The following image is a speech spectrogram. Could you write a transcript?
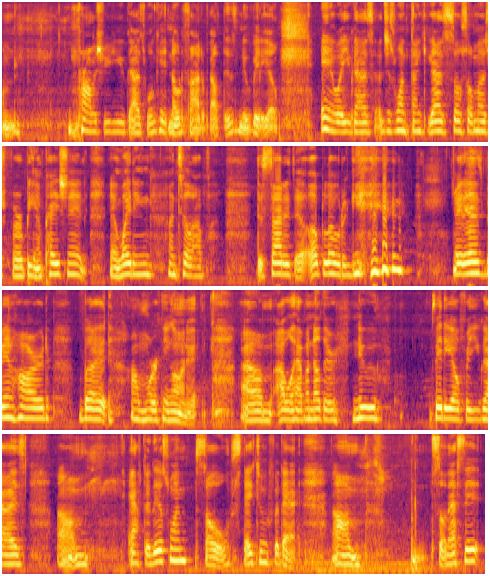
I'm promise you, you guys will get notified about this new video. Anyway, you guys, I just want to thank you guys so, so much for being patient and waiting until I've decided to upload again. it has been hard, but I'm working on it. Um, I will have another new video for you guys um, after this one, so stay tuned for that. Um, so that's it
